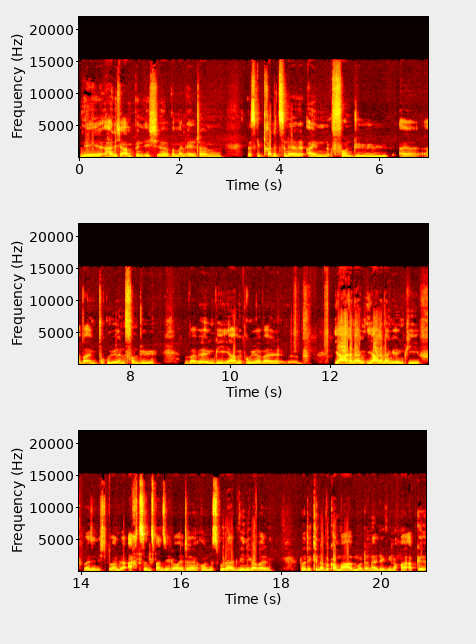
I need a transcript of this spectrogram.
Nee, Heiligabend bin ich äh, bei meinen Eltern. Es gibt traditionell ein Fondue, äh, aber ein Brühen-Fondue, weil wir irgendwie, ja, mit Brühe, weil äh, jahrelang, jahrelang irgendwie, weiß ich nicht, waren wir 18, 20 Leute und es wurde halt weniger, weil Leute Kinder bekommen haben und dann halt irgendwie nochmal abge...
